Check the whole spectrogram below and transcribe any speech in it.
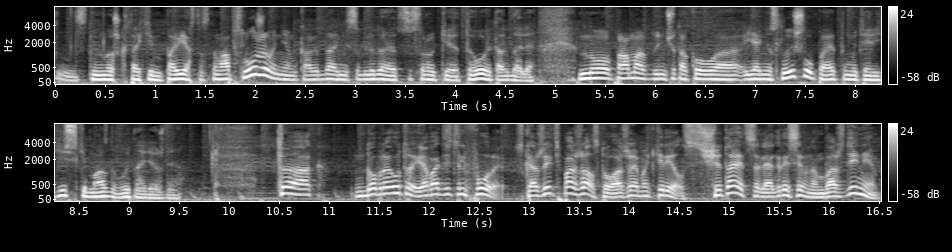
с немножко таким поверхностным обслуживанием, когда не соблюдаются сроки ТО и так далее. Но про Mazda ничего такого я не слышал, поэтому теоретически Mazda будет надежнее. Так, доброе утро, я водитель фуры. Скажите, пожалуйста, уважаемый Кирилл, считается ли агрессивным вождением,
